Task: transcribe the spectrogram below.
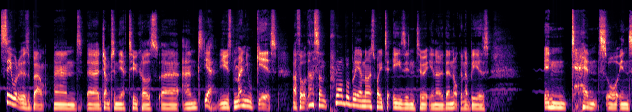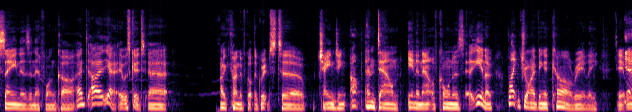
see what it was about, and uh, jumped in the F two cars, uh, and yeah, used manual gears. I thought that's probably a nice way to ease into it. You know, they're not going to be as intense or insane as an F one car, and uh, yeah, it was good. Uh, I kind of got the grips to changing up and down, in and out of corners. Uh, you know, like driving a car. Really, it Yeah.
